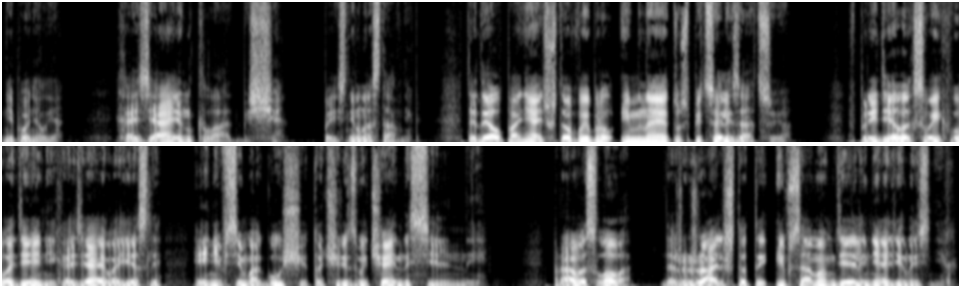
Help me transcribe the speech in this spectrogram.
Не понял я. Хозяин кладбища, пояснил наставник. Ты дал понять, что выбрал именно эту специализацию. В пределах своих владений хозяева, если и не всемогущие, то чрезвычайно сильны. Право слово, даже жаль, что ты и в самом деле не один из них.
